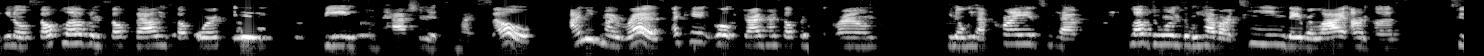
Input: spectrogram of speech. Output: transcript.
You know, self love and self value, self worth is being compassionate to myself. I need my rest. I can't go drive myself into the ground. You know, we have clients, we have loved ones, and we have our team. They rely on us to,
